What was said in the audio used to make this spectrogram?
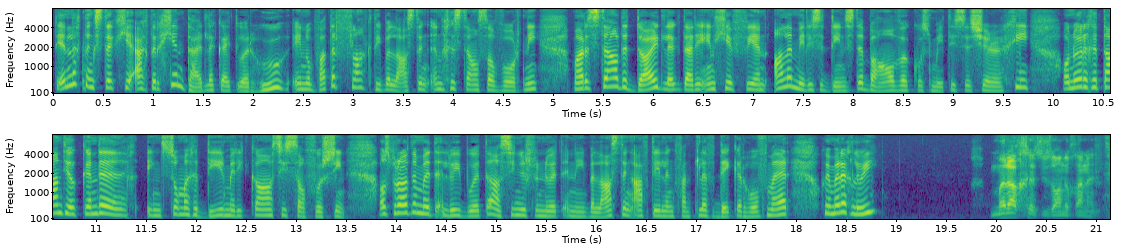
Die inligtingstuk gee egter geen duidelikheid oor hoe en op watter vlak die belasting ingestel sal word nie, maar dit stel dit duidelik dat die NGV in alle mediese dienste behalwe kosmetiese chirurgie, onnodige tandheelkunde en sommige diermedikasie sal voorsien. Ons praat nou met Louis Botha, senior vernoot in die belastingafdeling van Klif Dekker Hofmeyer. Goeiemôre Louis. Middag, Susan, hoe gaan dit?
